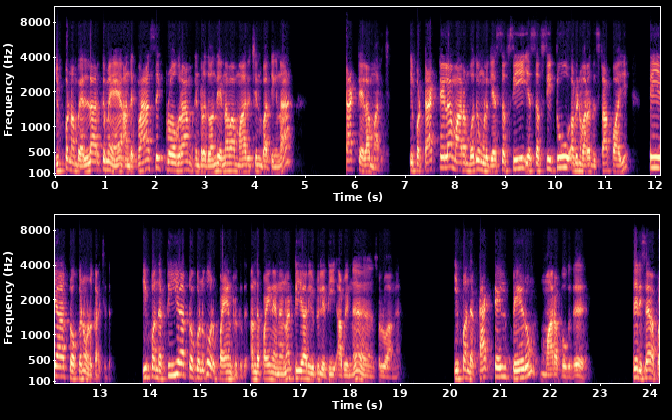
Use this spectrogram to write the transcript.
இப்போ நம்ம எல்லாருக்குமே அந்த கிளாசிக் ப்ரோக்ராம்ன்றது வந்து என்னவா மாறுச்சுன்னு பாத்தீங்கன்னா டாக்டைலா மாறுச்சு. இப்போ டாக்டைலா மாறும்போது உங்களுக்கு எஸ்எஃப்சி எஸ்எஃப்சி டூ அப்படின்னு வர்றது ஸ்டாப் ஆகி டிஆர் டோக்கன் ஒன்று கிடைச்சிது. இப்போ அந்த டிஆர் டோக்கனுக்கு ஒரு பயன் இருக்குது. அந்த பயன் என்னன்னா டிஆர் யூட்டிலிட்டி அப்படின்னு சொல்லுவாங்க. இப்போ அந்த டாக்டைல் பேரும் மாறப்போகுது. சரி சார் அப்போ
